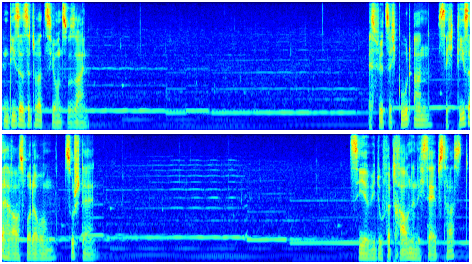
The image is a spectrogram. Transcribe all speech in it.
in dieser Situation zu sein. Es fühlt sich gut an, sich dieser Herausforderung zu stellen. Siehe, wie du Vertrauen in dich selbst hast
